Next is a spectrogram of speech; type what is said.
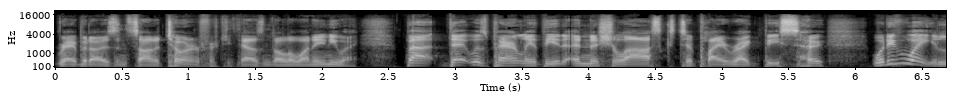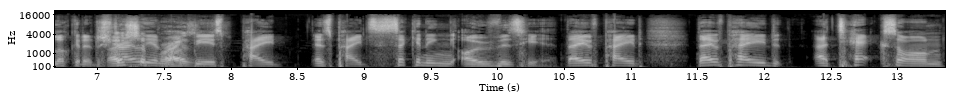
Rabbitohs and signed a two hundred fifty thousand dollar one anyway. But that was apparently the initial ask to play rugby. So whatever way you look at it, Australian rugby is paid has paid sickening overs here. They have paid they have paid a tax on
